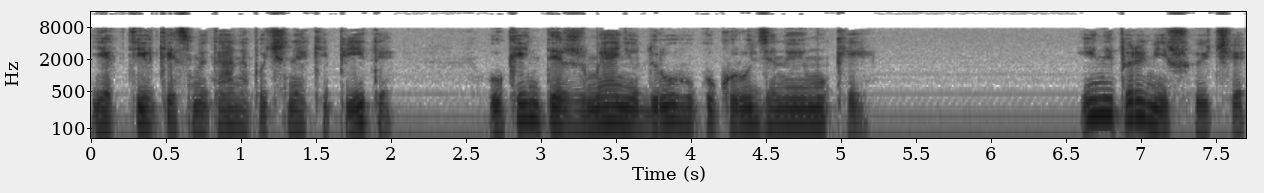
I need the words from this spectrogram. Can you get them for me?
Як тільки сметана почне кипіти, укиньте жменю другу кукурудзяної муки. І, не перемішуючи,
